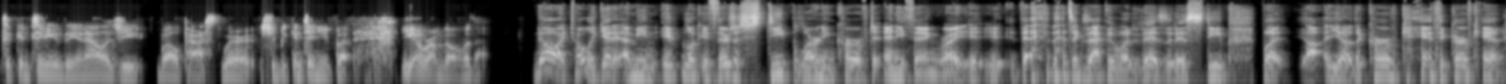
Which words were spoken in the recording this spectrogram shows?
to continue the analogy well past where it should be continued. But you get where I'm going with that. No, I totally get it. I mean, look, if there's a steep learning curve to anything, right? It, it, that, that's exactly what it is. It is steep, but uh, you know, the curve can't the curve can't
